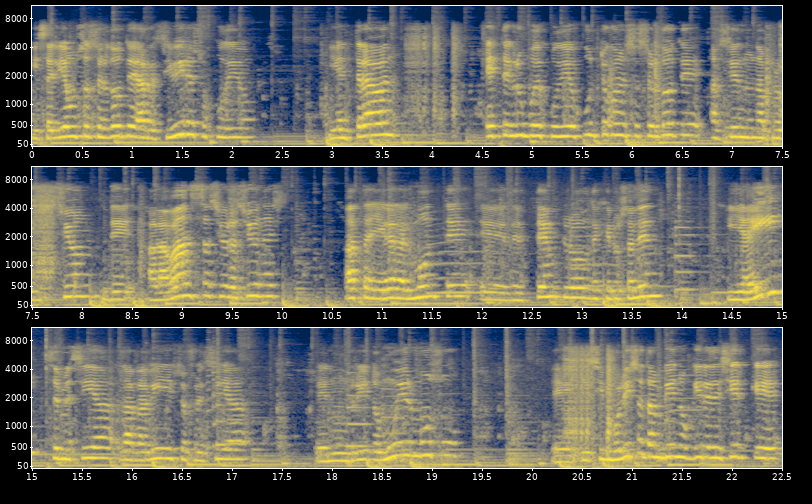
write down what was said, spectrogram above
y salía un sacerdote a recibir a esos judíos y entraban este grupo de judíos junto con el sacerdote haciendo una procesión de alabanzas y oraciones hasta llegar al monte eh, del templo de Jerusalén y ahí se mecía la rabilla y se ofrecía en un rito muy hermoso eh, y simboliza también o quiere decir que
